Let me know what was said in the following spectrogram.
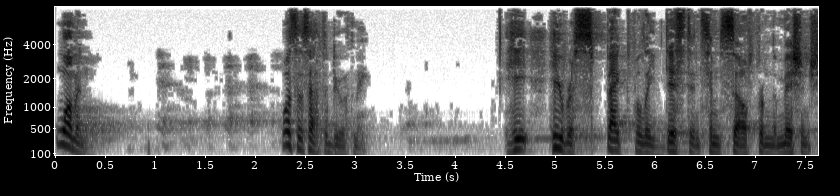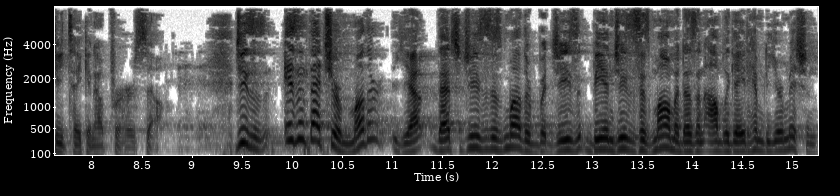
woman, what's this have to do with me? He, he respectfully distanced himself from the mission she'd taken up for herself. Jesus, isn't that your mother? Yep, that's Jesus' mother, but Jesus, being Jesus' mama doesn't obligate him to your mission.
